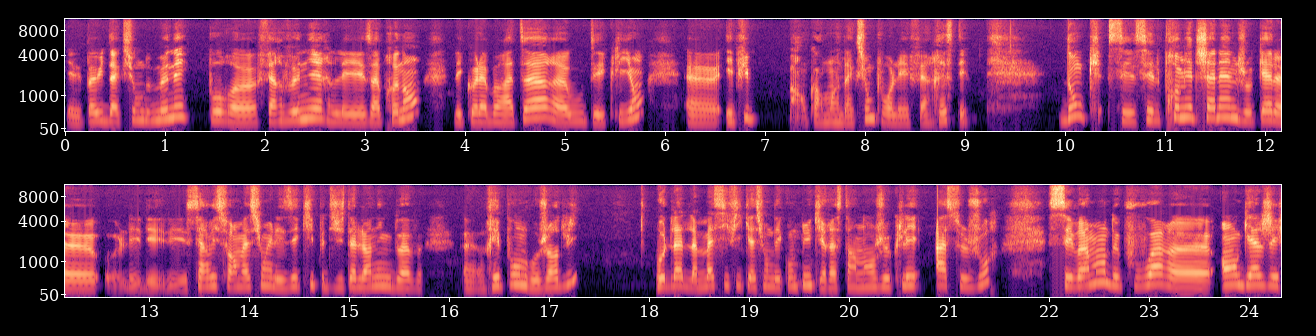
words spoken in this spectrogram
il n'y avait pas eu d'action de menée pour euh, faire venir les apprenants, les collaborateurs euh, ou tes clients, euh, et puis bah, encore moins d'action pour les faire rester. Donc, c'est le premier challenge auquel euh, les, services formation et les équipes digital learning doivent euh, répondre aujourd'hui au-delà de la massification des contenus qui reste un enjeu clé à ce jour, c'est vraiment de pouvoir euh, engager.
